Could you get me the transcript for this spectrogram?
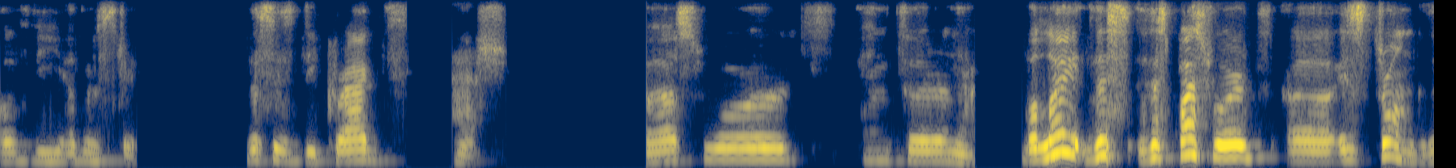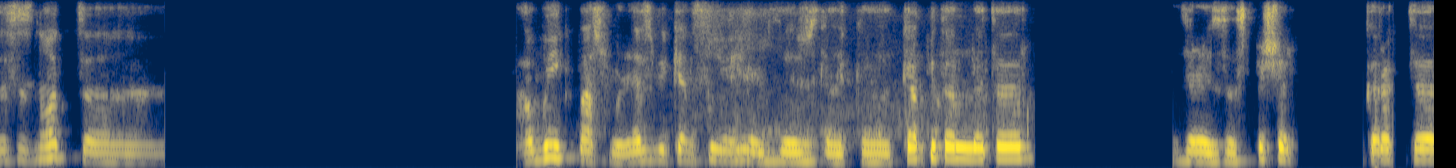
of the administrator. This is the cracked hash password enter now. Wallahi, this this password uh, is strong. This is not uh, a weak password. As we can see here, there's like a capital letter, there is a special character,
